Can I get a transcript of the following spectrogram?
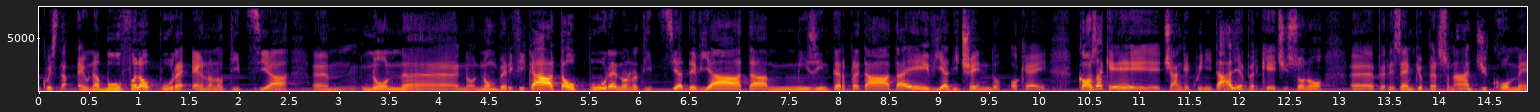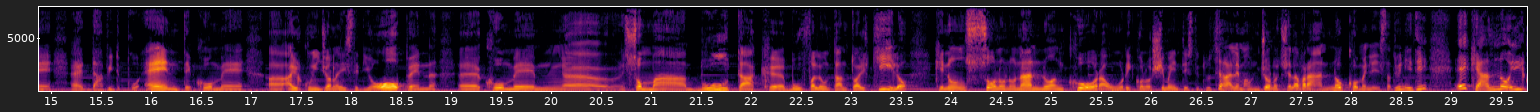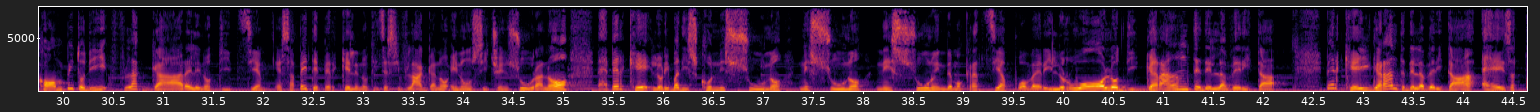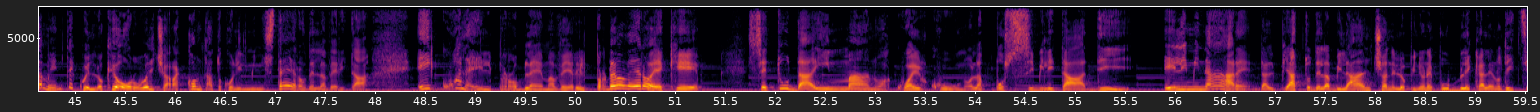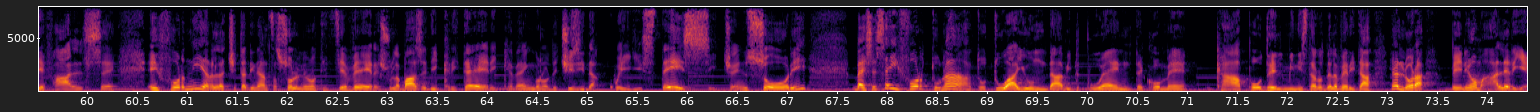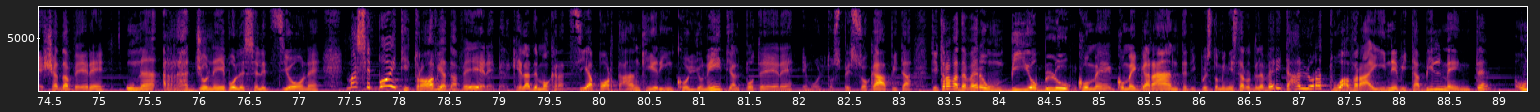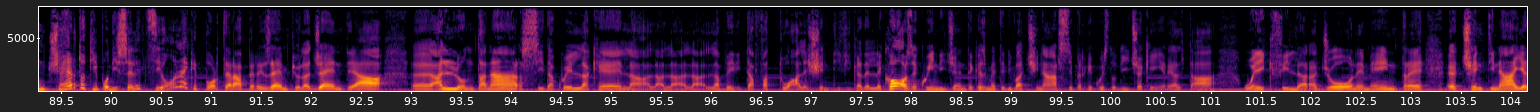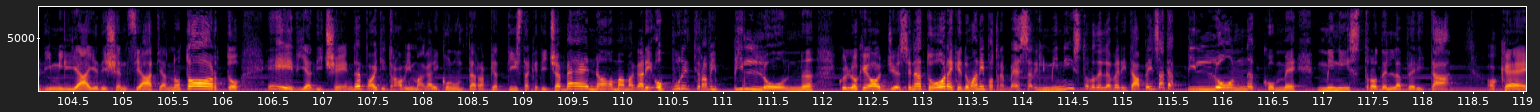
questa è una bufala oppure è una notizia um, non, eh, no, non, verificata oppure è una notizia deviata, misinterpretata e via dicendo, ok? Cosa che c'è anche qui in Italia perché ci sono eh, per esempio personaggi come eh, David Puente, come eh, alcuni giornalisti di Open, eh, come mm, eh, insomma Butak, Bufale un tanto al chilo, che non sono, non hanno ancora un riconoscimento istituzionale ma un giorno ce l'avranno come negli Stati Uniti e che hanno il compito di flaggare le notizie. E sapete perché le notizie si flaggano e non si censurano? Beh, perché, lo ribadisco, nessuno, nessuno, nessuno in democrazia può avere il ruolo di garante della verità. Perché il garante della verità è esattamente quello che Orwell ci ha raccontato con il Ministero della Verità. E qual è il problema vero? Il problema vero è che se tu dai in mano a qualcuno la possibilità di eliminare dal piatto della bilancia nell'opinione pubblica le notizie false e fornire alla cittadinanza solo le notizie vere sulla base di criteri che vengono decisi da quegli stessi censori, beh se sei fortunato tu hai un David Puente come capo del Ministero della Verità e allora, bene o male, riesci ad avere una ragionevole selezione. Ma se poi ti trovi ad avere, perché la democrazia porta anche i rincoglioniti al potere, e molto spesso capita, ti trovi ad avere un bio blu come, come garante di questo Ministero della Verità, allora tu avrai inevitabilmente un certo tipo di selezione che porterà per esempio la gente a eh, allontanarsi da quella che è la, la, la, la, verità fattuale scientifica delle cose, quindi gente che smette di vaccinarsi perché questo dice che in realtà Wakefield ha ragione, mentre eh, centinaia di migliaia di scienziati hanno torto, e via dicendo. E poi ti trovi magari con un terrapiattista che dice, beh no, ma magari... Oppure ti trovi Pillon, quello che oggi è senatore, che domani potrebbe essere il ministro della verità. Pensate a Pillon come ministro della verità, ok?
